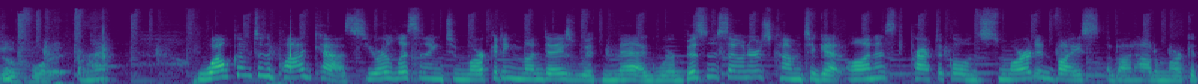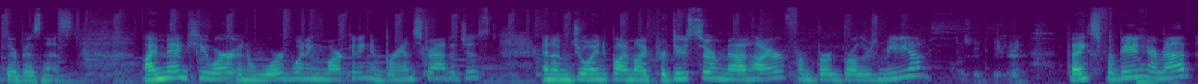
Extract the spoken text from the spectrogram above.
Go for it. All right. Welcome to the podcast. You're listening to Marketing Mondays with Meg, where business owners come to get honest, practical, and smart advice about how to market their business. I'm Meg Hewer, an award winning marketing and brand strategist, and I'm joined by my producer, Matt Heyer from Berg Brothers Media. Always good to be here. Thanks for being here, Matt.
